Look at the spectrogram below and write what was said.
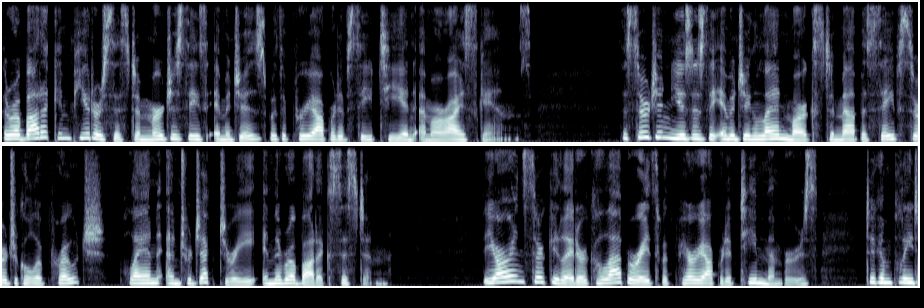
The robotic computer system merges these images with the preoperative CT and MRI scans. The surgeon uses the imaging landmarks to map a safe surgical approach, plan, and trajectory in the robotic system. The RN circulator collaborates with perioperative team members to complete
